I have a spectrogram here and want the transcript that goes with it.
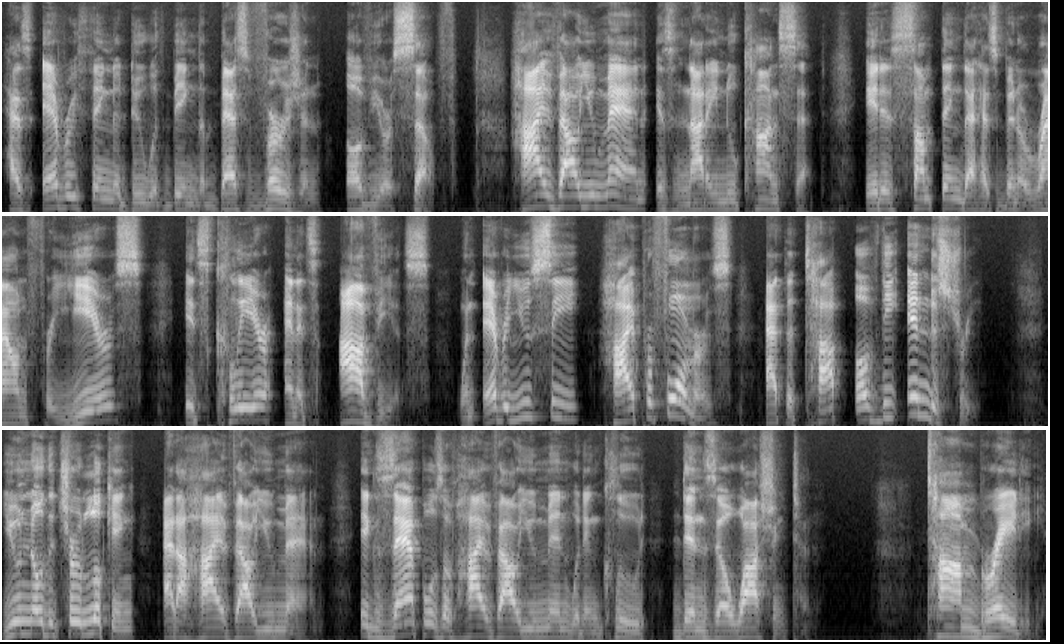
has everything to do with being the best version of yourself. High value man is not a new concept. It is something that has been around for years. It's clear and it's obvious. Whenever you see high performers at the top of the industry, you know that you're looking at a high value man. Examples of high value men would include Denzel Washington, Tom Brady,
